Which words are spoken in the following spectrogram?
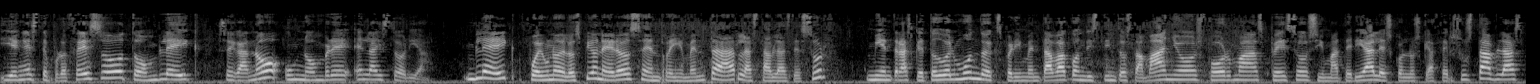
y en este proceso Tom Blake se ganó un nombre en la historia. Blake fue uno de los pioneros en reinventar las tablas de surf. Mientras que todo el mundo experimentaba con distintos tamaños, formas, pesos y materiales con los que hacer sus tablas,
